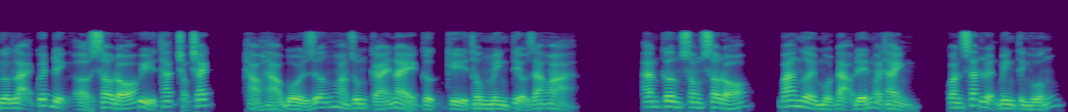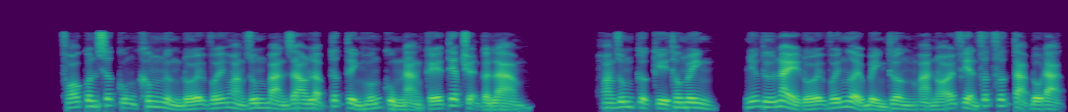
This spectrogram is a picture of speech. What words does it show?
Ngược lại quyết định ở sau đó ủy thác trọng trách, hảo hảo bồi dưỡng hoàng dung cái này cực kỳ thông minh tiểu gia hỏa. Ăn cơm xong sau đó, ba người một đạo đến ngoài thành, quan sát luyện binh tình huống. Phó quân sức cũng không ngừng đối với hoàng dung bàn giao lập tức tình huống cùng nàng kế tiếp chuyện cần làm. Hoàng dung cực kỳ thông minh, những thứ này đối với người bình thường mà nói phiền phức phức tạp đồ đạc,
